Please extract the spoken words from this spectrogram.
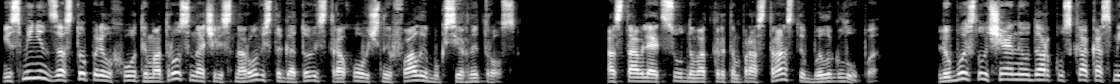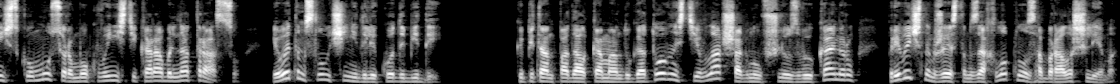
Эсминец застопорил ход, и матросы начали сноровисто готовить страховочные фалы и буксирный трос. Оставлять судно в открытом пространстве было глупо. Любой случайный удар куска космического мусора мог вынести корабль на трассу, и в этом случае недалеко до беды. Капитан подал команду готовности, и Влад, шагнув в шлюзовую камеру, привычным жестом захлопнул забрало шлема.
